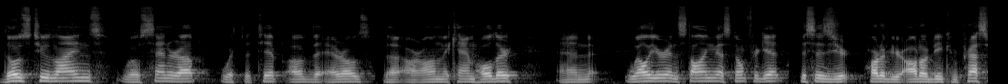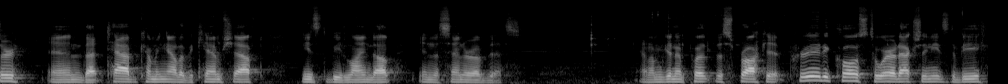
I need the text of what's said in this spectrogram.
Those two lines will center up with the tip of the arrows that are on the cam holder. And while you're installing this, don't forget, this is your part of your auto decompressor and that tab coming out of the camshaft needs to be lined up in the center of this. And I'm gonna put the sprocket pretty close to where it actually needs to be.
